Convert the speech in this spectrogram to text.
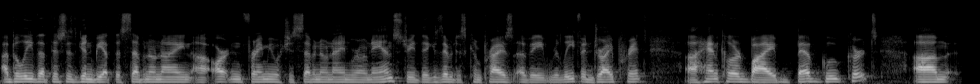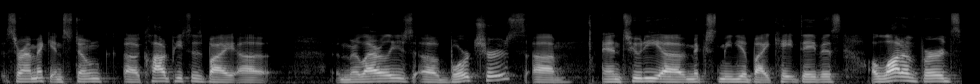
I believe that this is going to be at the 709 uh, Art and Framing, which is 709 Ronan Street. The exhibit is comprised of a relief and dry print uh, hand-colored by Bev Glueckert, um, ceramic and stone uh, cloud pieces by uh, uh, Borchers, um, and 2D uh, mixed media by Kate Davis. A lot of birds,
